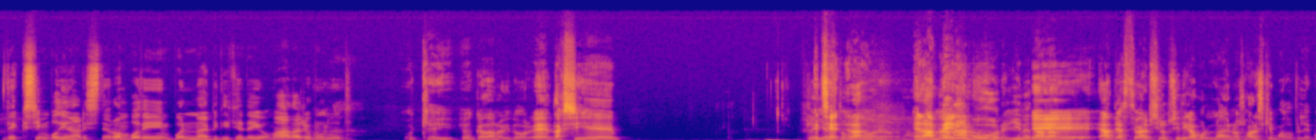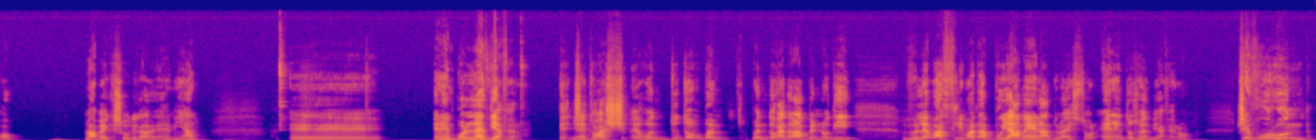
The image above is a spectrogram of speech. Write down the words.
δεξί πόδι, αριστερό πόδι, που είναι να επιτίθεται η ομάδα και από Ναι. τούτο. Οκ, ε, κατανοητό. Ε, εντάξει, ε, Φίλε, Έτσι, γι' αυτό ένα- είναι ωραίο, ρε, Ένα μάνα. Είναι περίπου, άναρχο, ρε, γίνεται άναρχο. ε, ένα διάστημα ψιλοψήθηκα πολλά, ενώ σου άρεσε και μου να το βλέπω. Να παίξω ούτε κατά έννοια. Ε, Είναι πολλά ενδιαφέρον. Ε, Και το άσχη- εγώ τούτο που που δεν το καταλαβαίνω ότι βλέπω αθλήματα που για μένα τουλάχιστον δεν είναι τόσο ενδιαφέρον και βουρούν τα.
